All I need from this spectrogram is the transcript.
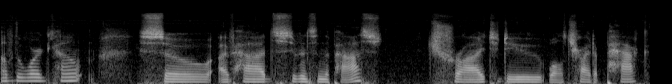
of the word count. So I've had students in the past try to do, well, try to pack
